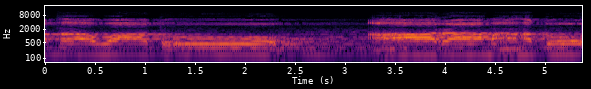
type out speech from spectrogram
งกวาตุอารามาตุ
